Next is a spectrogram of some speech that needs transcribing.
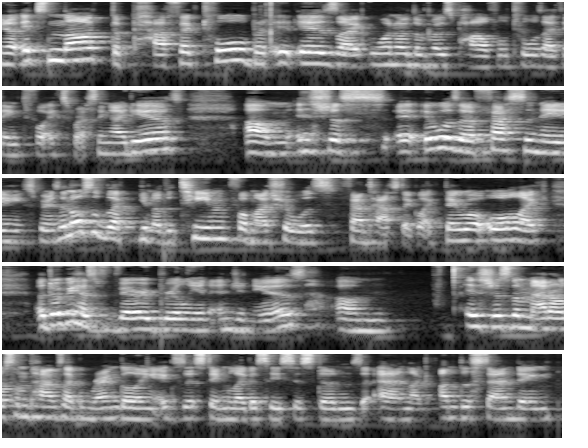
you know it's not the perfect tool but it is like one of the most powerful tools i think for expressing ideas. Um, it's just it, it was a fascinating experience. And also like you know the team for Maestro was fantastic. Like they were all like adobe has very brilliant engineers. Um, it's just a matter of sometimes like wrangling existing legacy systems and like understanding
